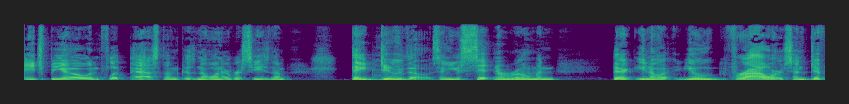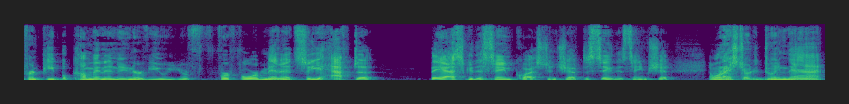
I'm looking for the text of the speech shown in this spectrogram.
HBO and flip past them cuz no one ever sees them. They do those and you sit in a room and there you know you for hours and different people come in and interview you for 4 minutes so you have to they ask you the same questions you have to say the same shit. And when i started doing that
